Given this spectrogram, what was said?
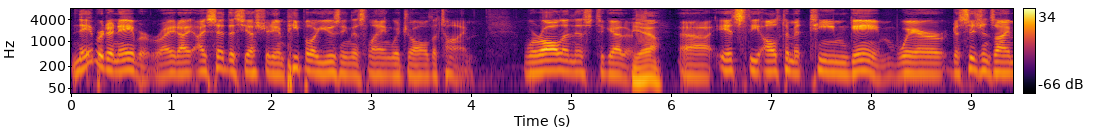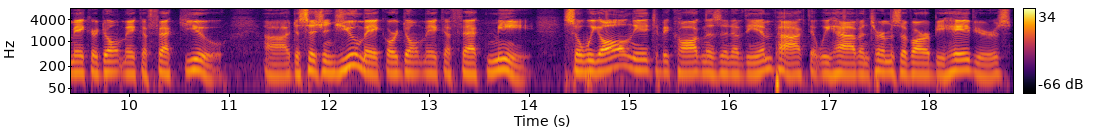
Neighbor to neighbor, right? I, I said this yesterday, and people are using this language all the time. We're all in this together. Yeah. Uh, it's the ultimate team game where decisions I make or don't make affect you. Uh, decisions you make or don't make affect me. So we all need to be cognizant of the impact that we have in terms of our behaviors,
